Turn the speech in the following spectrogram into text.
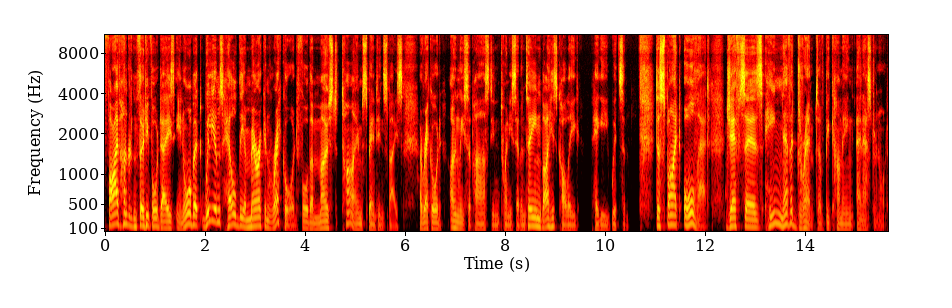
534 days in orbit, Williams held the American record for the most time spent in space, a record only surpassed in 2017 by his colleague Peggy Whitson. Despite all that, Jeff says he never dreamt of becoming an astronaut.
